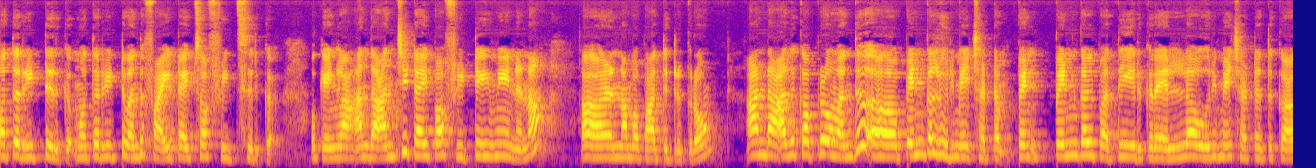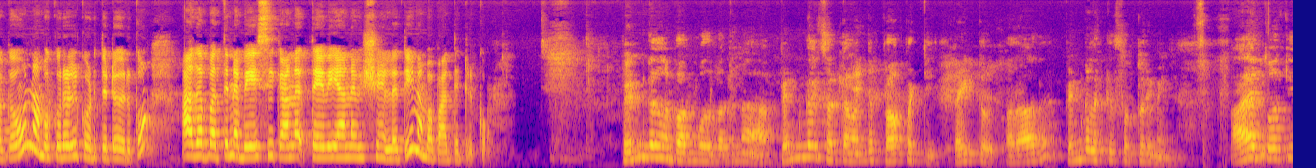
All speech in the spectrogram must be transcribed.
மொத்தம் ரிட் இருக்குது மொத்தம் ரிட் வந்து ஃபைவ் டைப்ஸ் ஆஃப் ரிட்ஸ் இருக்குது ஓகேங்களா அந்த அஞ்சு டைப் ஆஃப் ரிட்டையுமே என்னென்னா நம்ம பார்த்துட்ருக்குறோம். அண்ட் அதுக்கப்புறம் வந்து பெண்கள் உரிமை சட்டம் பெண் பெண்கள் பற்றி இருக்கிற எல்லா உரிமை சட்டத்துக்காகவும் நம்ம குரல் கொடுத்துட்டு இருக்கோம். அதை பற்றின பேசிக்கான தேவையான விஷயம் எல்லாத்தையும் நம்ம பார்த்துட்ருக்கோம். பெண்கள்னு பார்க்கும்போது பார்த்தீங்கன்னா பெண்கள் சட்டம் வந்து ப்ராப்பர்ட்டி ரைட்டு அதாவது பெண்களுக்கு சொத்துரிமை. ஆயிரத்தி தொள்ளாயிரத்தி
